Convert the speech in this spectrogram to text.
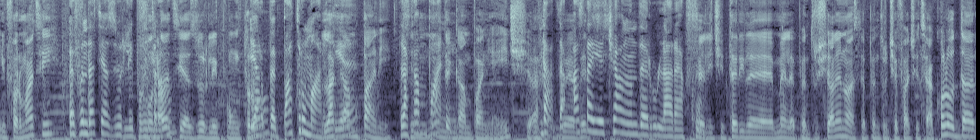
informații... Pe fundațiazurli.ro fundațiazurli.ro Iar pe 4 martie... La campanii. La Sunt campanii. multe campanii aici. Da, da, asta e cea în derulare acum. Felicitările mele pentru și ale noastre pentru ce faceți acolo, dar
